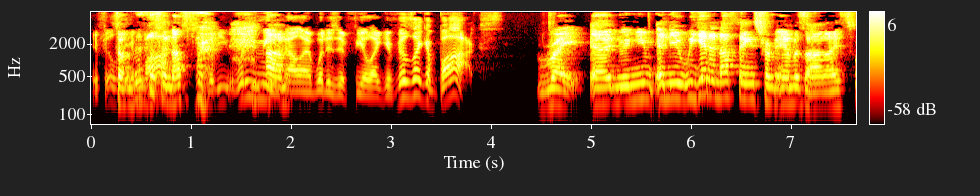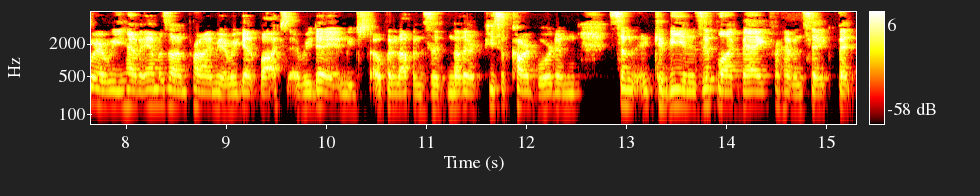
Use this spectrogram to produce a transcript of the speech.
it feels So like a this is box. enough- What do you, what do you mean, Um, Ellen? What does it feel like? It feels like a box. Right, and when you and you, we get enough things from Amazon. I swear, we have Amazon Prime here. We get a box every day, and we just open it up, and it's another piece of cardboard, and some it could be in a Ziploc bag for heaven's sake. But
